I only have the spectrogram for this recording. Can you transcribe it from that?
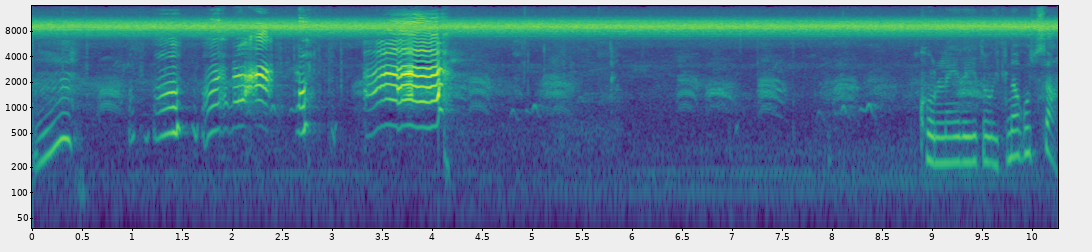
खोल नहीं रही तो इतना गुस्सा?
